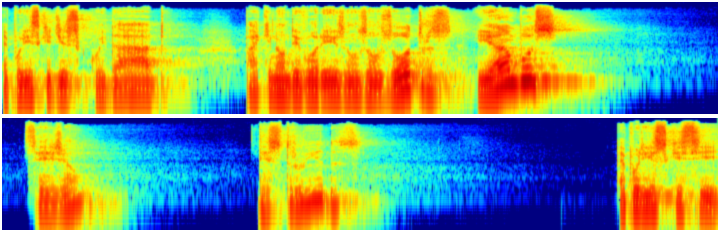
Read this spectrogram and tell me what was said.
É por isso que diz: cuidado, para que não devoreis uns aos outros e ambos sejam destruídos. É por isso que, se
